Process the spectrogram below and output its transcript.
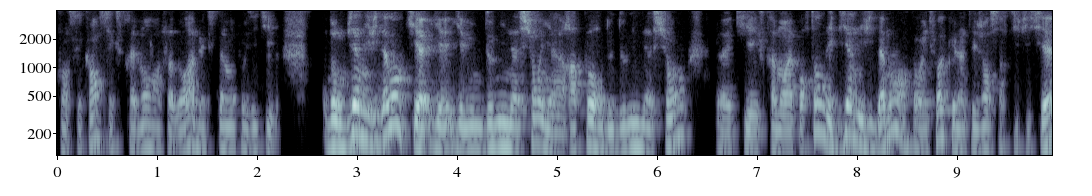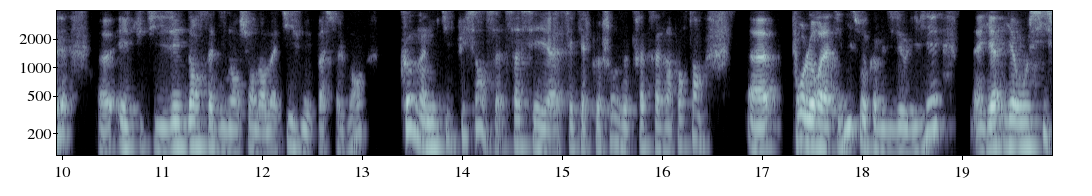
conséquences extrêmement favorables, extrêmement positives. Donc, bien évidemment qu'il y, y, a une domination, il y a un rapport de domination euh, qui est extrêmement important, et bien évidemment, encore une fois, que l'intelligence artificielle euh, est utilisée dans sa dimension normative, mais pas seulement, comme un outil de puissance. Ça, euh, c'est quelque chose de très, très important. Euh, pour le relativisme, comme disait Olivier, il y a, aussi,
